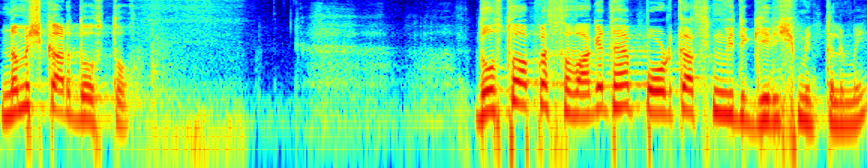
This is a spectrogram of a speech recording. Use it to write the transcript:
नमस्कार दोस्तों। दोस्तों, आपका स्वागत है पॉडकास्टिंग विद गिरीश मित्तल में।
